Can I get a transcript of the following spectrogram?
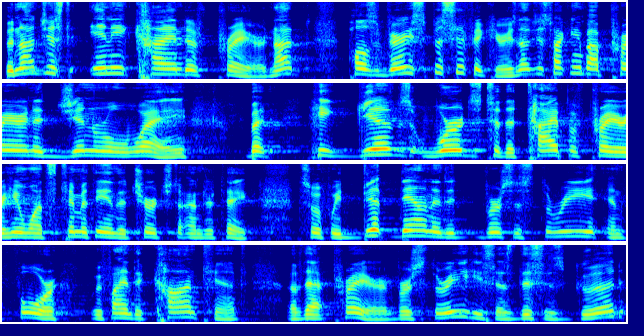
But not just any kind of prayer. Not Paul's very specific here. He's not just talking about prayer in a general way, but he gives words to the type of prayer he wants Timothy and the church to undertake. So if we dip down into verses 3 and 4, we find the content of that prayer. Verse 3, he says, This is good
